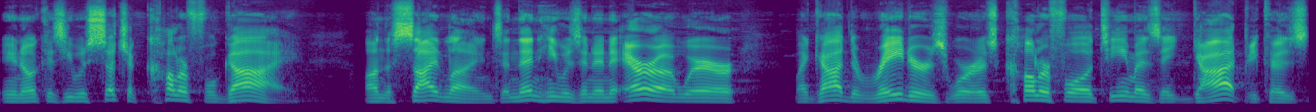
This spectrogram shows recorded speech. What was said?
You know, because he was such a colorful guy on the sidelines, and then he was in an era where my God, the Raiders were as colorful a team as they got because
